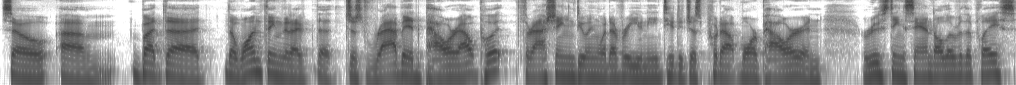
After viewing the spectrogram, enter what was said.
So, um, but the the one thing that I've the just rabid power output, thrashing, doing whatever you need to to just put out more power and roosting sand all over the place,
